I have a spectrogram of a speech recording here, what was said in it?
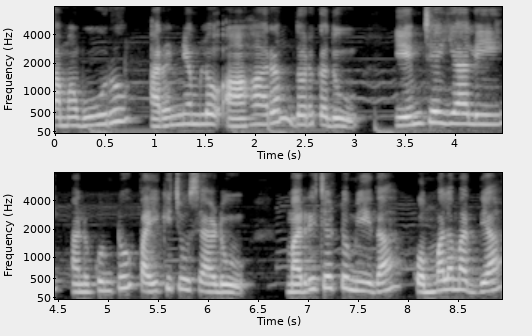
తమ ఊరు అరణ్యంలో ఆహారం దొరకదు. ఏం చెయ్యాలి? అనుకుంటూ పైకి చూశాడు. మర్రి చెట్టు మీద కొమ్మల మధ్య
